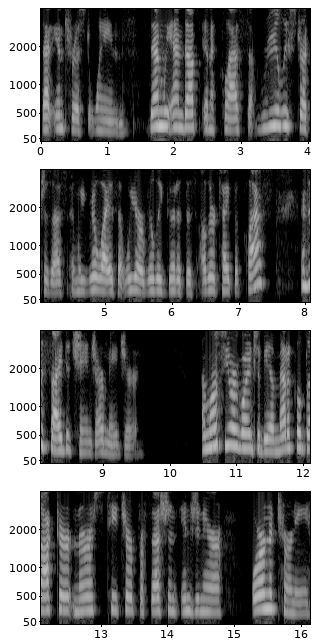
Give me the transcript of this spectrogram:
that interest wanes. Then we end up in a class that really stretches us, and we realize that we are really good at this other type of class and decide to change our major. Unless you are going to be a medical doctor, nurse, teacher, profession, engineer, or an attorney,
